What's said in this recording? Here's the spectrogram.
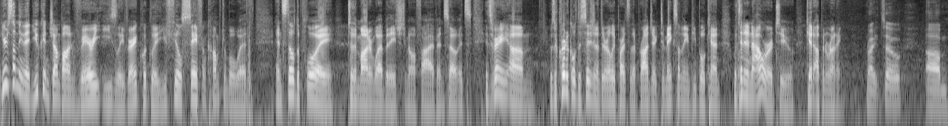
here's something that you can jump on very easily, very quickly. You feel safe and comfortable with, and still deploy to the modern web with HTML5. And so it's it's very um, it was a critical decision at the early parts of the project to make something people can within an hour or two get up and running. Right. So um,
